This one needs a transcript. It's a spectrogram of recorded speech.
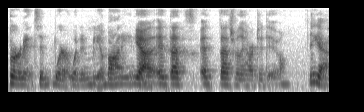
burn it to where it wouldn't be a body. Anymore. Yeah, it that's it that's really hard to do. Yeah.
